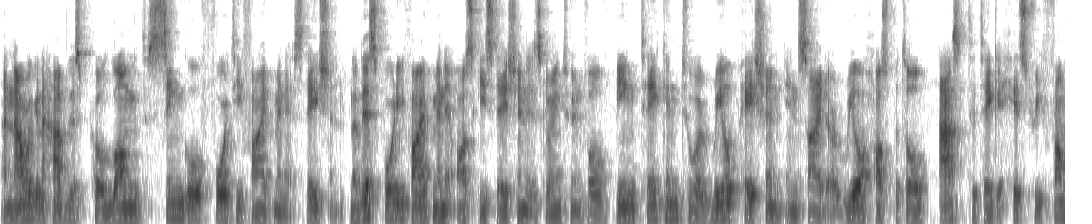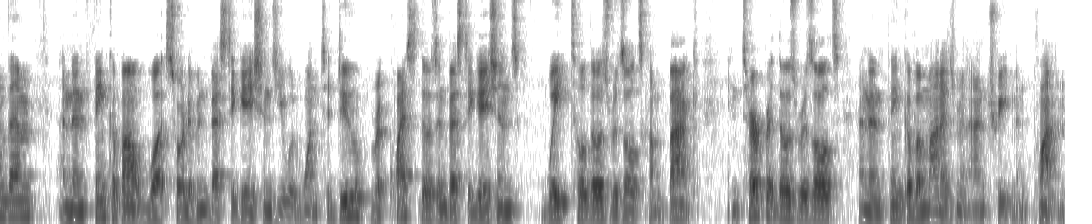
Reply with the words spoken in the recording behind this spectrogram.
and now we're going to have this prolonged single 45 minute station. Now, this 45 minute OSCE station is going to involve being taken to a real patient inside a real hospital, asked to take a history from them, and then think about what sort of investigations you would want to do, request those investigations, wait till those results come back, interpret those results, and then think of a management and treatment plan.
